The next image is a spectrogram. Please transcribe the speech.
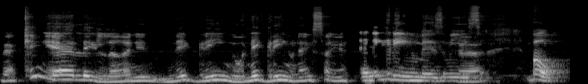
né? Quem é Leilane Negrinho? Negrinho, né? Isso aí. É Negrinho mesmo, é. isso. É. Bom,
